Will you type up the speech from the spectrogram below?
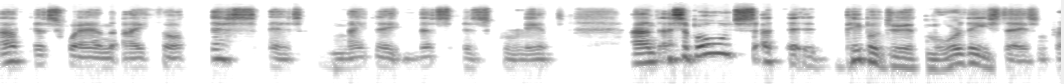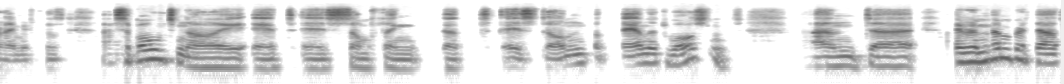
that is when I thought, this is mighty, this is great. And I suppose uh, uh, people do it more these days in primary schools. I suppose now it is something that is done, but then it wasn't. And uh, I remember that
